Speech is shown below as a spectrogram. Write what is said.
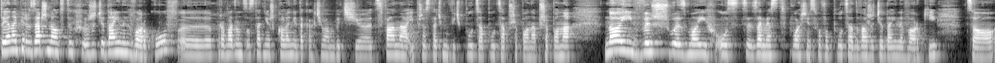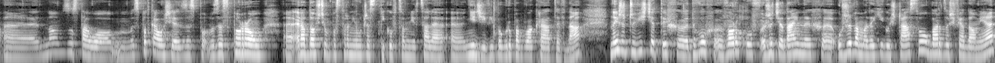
to ja najpierw zacznę od tych życiodajnych worków. E, prowadząc ostatnie szkolenie, taka chciałam być e, cwana i przestać mówić płuca, płuca, przepona, przepona. No i wyszły z moich ust zamiast właśnie słowo płuca dwa życiodajne worki, co no, zostało, spotkało się ze, spo, ze sporą radością po stronie uczestników, co mnie wcale nie dziwi, bo grupa była kreatywna. No i rzeczywiście tych dwóch worków życiodajnych używam od jakiegoś czasu, bardzo świadomie.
